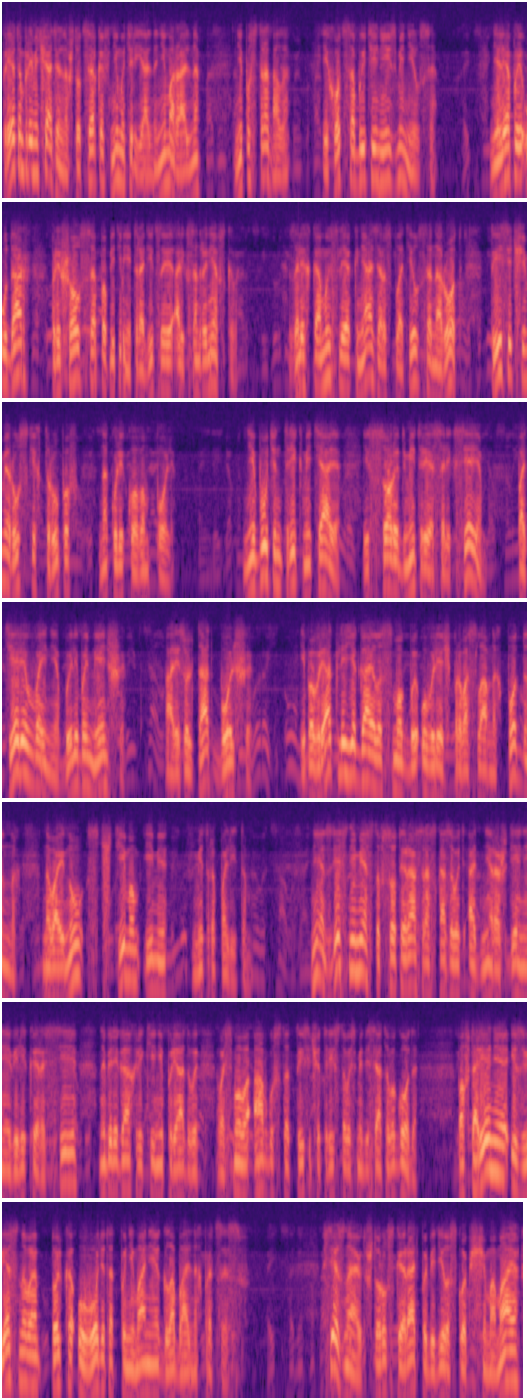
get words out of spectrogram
При этом примечательно, что церковь ни материально, ни морально не пострадала, и ход событий не изменился. Нелепый удар пришелся по плетению традиции Александра Невского. За легкомыслие князя расплатился народ тысячами русских трупов на Куликовом поле. Не будь интриг Митяя и ссоры Дмитрия с Алексеем, потери в войне были бы меньше, а результат больше, ибо вряд ли Егайло смог бы увлечь православных подданных на войну с чтимым ими митрополитом. Нет, здесь не место в сотый раз рассказывать о дне рождения Великой России на берегах реки Непрядвы 8 августа 1380 года. Повторение известного только уводит от понимания глобальных процессов. Все знают, что русская рать победила скопище Мамая,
